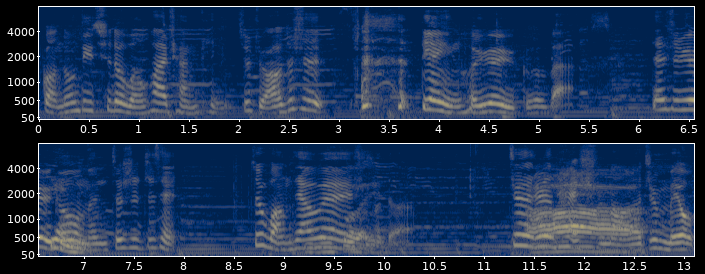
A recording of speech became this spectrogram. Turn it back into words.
广东地区的文化产品，就主要就是 电影和粤语歌吧。但是粤语歌我们就是之前就王家卫什么的，这个真的太时髦了，就是没有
